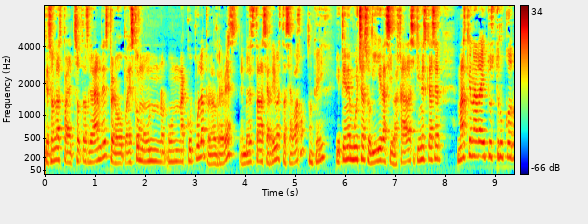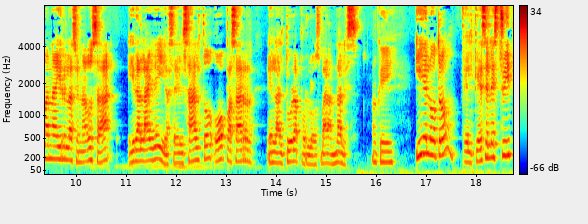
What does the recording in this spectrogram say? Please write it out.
Que son las paredzotas grandes, pero es como un- una cúpula, pero al revés. En vez de estar hacia arriba, está hacia abajo. Ok. Y tiene muchas subidas y bajadas. Y tienes que hacer, más que nada, ahí tus trucos van a ir relacionados a ir al aire y hacer el salto o pasar en la altura por los barandales. Ok. Y el otro, el que es el street,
